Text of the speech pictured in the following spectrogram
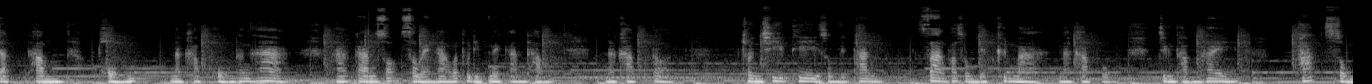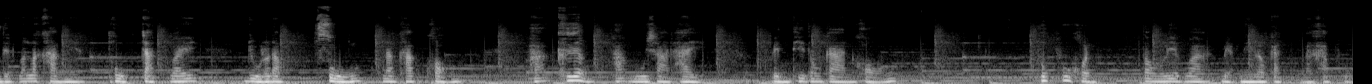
จัดทำผงนะครับผงทั้ง5นะการสแสวงหาวัตถุดิบในการทำนะครับต่อชนชีพที่สมเด็จท่านสร้างพระสมเด็จขึ้นมานะครับผมจึงทำให้พระสมเด็จวัดระฆังเนี่ยถูกจัดไว้อยู่ระดับสูงนะครับของพระเครื่องพระบูชาไทย เป็นที่ต้องการของ ทุกผู้คนต้องเรียกว่าแบบนี้แล้วกันนะครับผม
